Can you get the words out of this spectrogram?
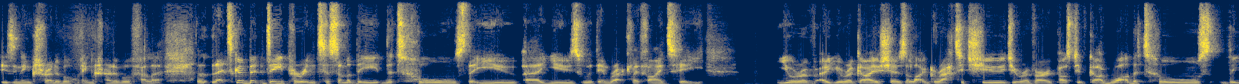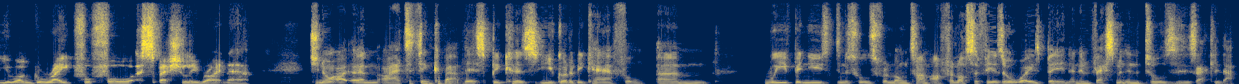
he's an incredible, incredible fellow. Let's go a bit deeper into some of the the tools that you uh, use within Ratcliffe IT. You're a, you're a guy who shows a lot of gratitude. You're a very positive guy. What are the tools that you are grateful for, especially right now? Do you know? I, um, I had to think about this because you've got to be careful. Um, we've been using the tools for a long time. Our philosophy has always been an investment in the tools is exactly that.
